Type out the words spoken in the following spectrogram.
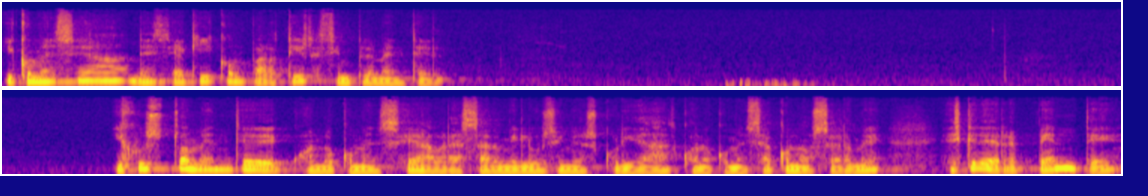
y comencé a desde aquí compartir simplemente Y justamente cuando comencé a abrazar mi luz y mi oscuridad, cuando comencé a conocerme, es que de repente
